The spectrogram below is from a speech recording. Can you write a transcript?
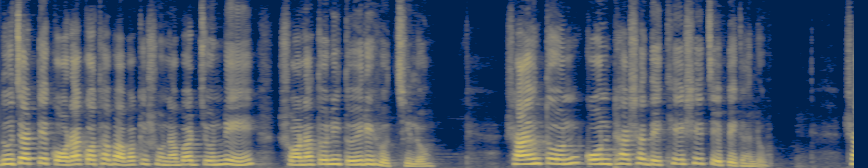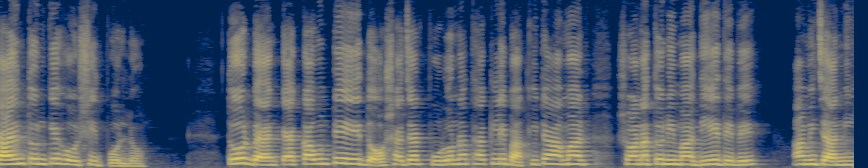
দু চারটে কড়া কথা বাবাকে শোনাবার জন্যে সনাতনী তৈরি হচ্ছিল। সায়ন্তন কোন ঠাসা দেখে এসে চেপে গেল। সায়ন্তনকে হর্ষিত বলল, তোর ব্যাঙ্ক অ্যাকাউন্টে দশ হাজার পুরো না থাকলে বাকিটা আমার সনাতনী মা দিয়ে দেবে, আমি জানি।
